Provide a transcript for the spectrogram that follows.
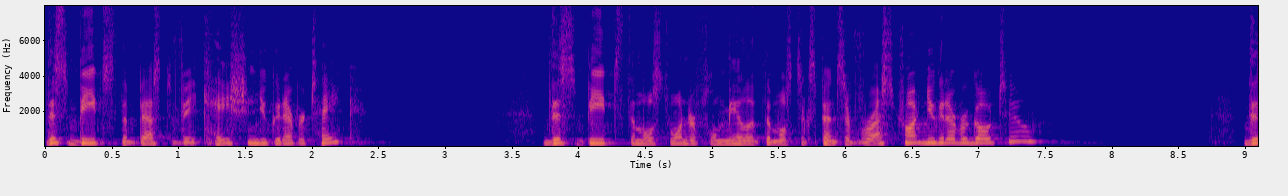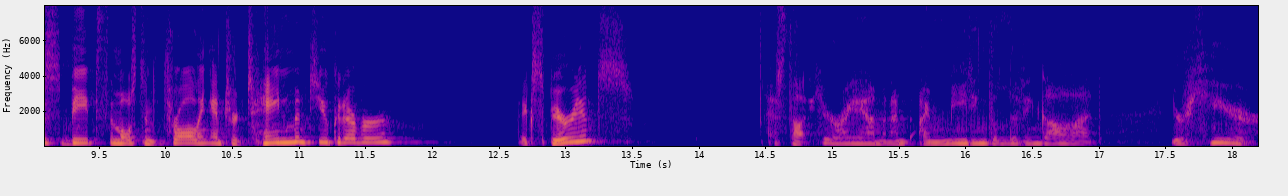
This beats the best vacation you could ever take. This beats the most wonderful meal at the most expensive restaurant you could ever go to. This beats the most enthralling entertainment you could ever experience has thought, here I am, and I'm, I'm meeting the living God. You're here.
